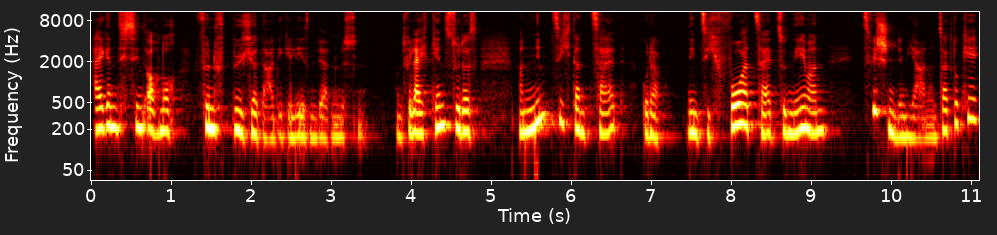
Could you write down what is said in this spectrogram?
eigentlich sind auch noch fünf Bücher da, die gelesen werden müssen. Und vielleicht kennst du das, man nimmt sich dann Zeit oder nimmt sich vor, Zeit zu nehmen zwischen den Jahren und sagt, okay,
